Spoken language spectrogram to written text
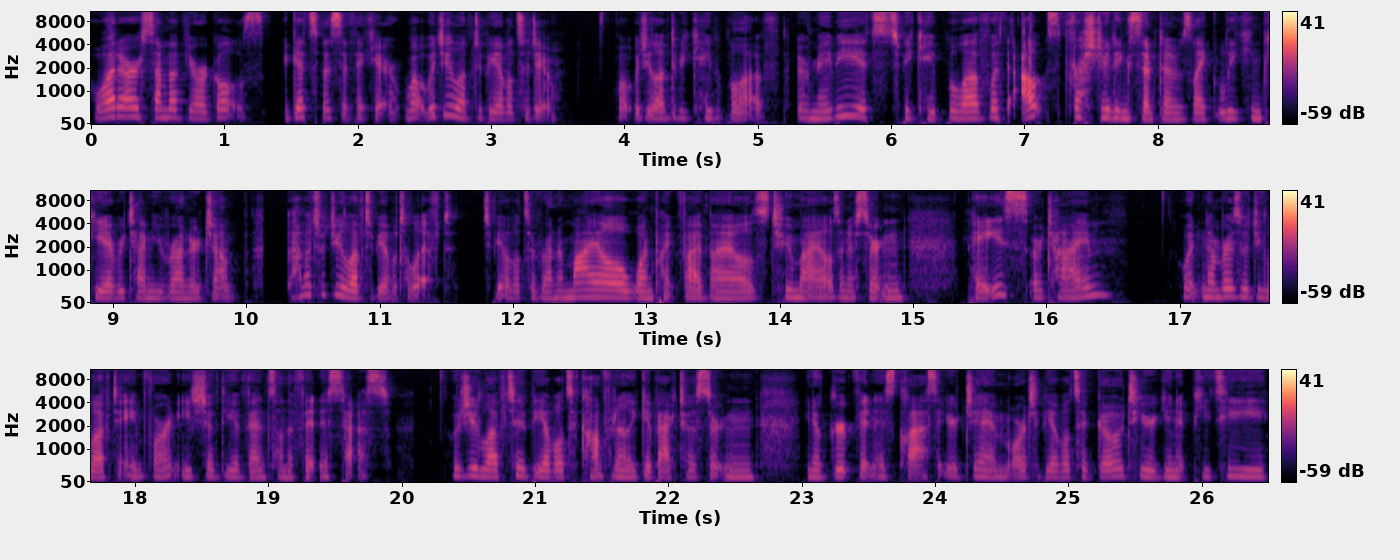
what are some of your goals? Get specific here. What would you love to be able to do? What would you love to be capable of? Or maybe it's to be capable of without frustrating symptoms like leaking pee every time you run or jump. How much would you love to be able to lift? To be able to run a mile, 1.5 miles, 2 miles in a certain pace or time? What numbers would you love to aim for in each of the events on the fitness test? Would you love to be able to confidently get back to a certain, you know, group fitness class at your gym or to be able to go to your unit PT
